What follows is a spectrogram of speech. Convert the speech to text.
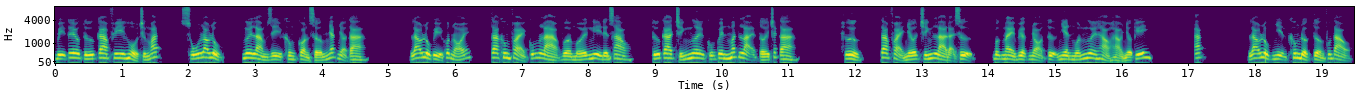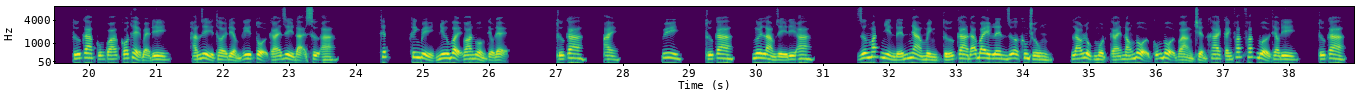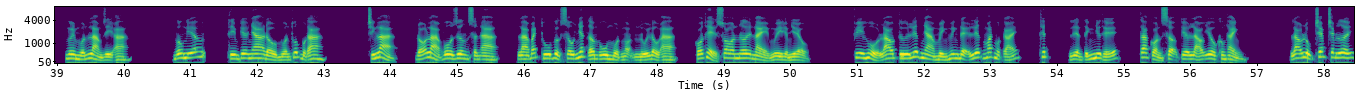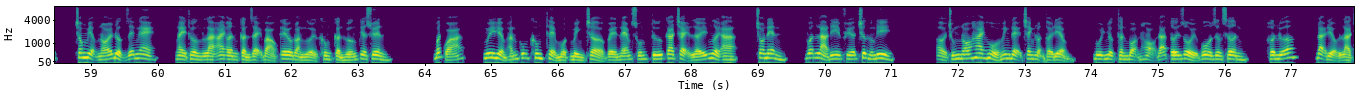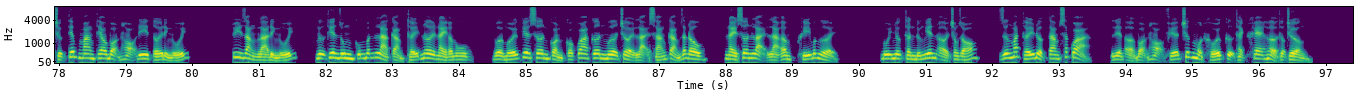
Bị tiêu tứ ca phi hổ trứng mắt, xú lao lục, ngươi làm gì không còn sớm nhắc nhở ta. Lão lục ủy khuất nói, ta không phải cũng là vừa mới nghĩ đến sao, tứ ca chính ngươi cũng quên mất lại tới trách ta. Hừ, ta phải nhớ chính là đại sự, bực này việc nhỏ tự nhiên muốn ngươi hảo hảo nhớ kỹ. Lão lục nhịn không được tưởng phun tào, tứ ca cũng quá có thể bẻ đi, hắn gì thời điểm ghi tội cái gì đại sự a? Thiết, khinh bỉ như vậy oan uổng tiểu đệ. Tứ ca, ai? Uy, tứ ca, ngươi làm gì đi a? Dương mắt nhìn đến nhà mình tứ ca đã bay lên giữa không trung, lão lục một cái nóng vội cũng vội vàng triển khai cánh phát phát đuổi theo đi, tứ ca, ngươi muốn làm gì a? Vô nghĩa, tìm kia nha đầu muốn thuốc bột a. Chính là, đó là vô dương sơn a, là bách thú vực sâu nhất âm u một ngọn núi lầu a, có thể so nơi này nguy hiểm nhiều. Phi hổ lao tứ liếc nhà mình huynh đệ liếc mắt một cái, thiết, liền tính như thế, ta còn sợ kia láo yêu không thành. Lão lục chép chép lưỡi, trong miệng nói được dễ nghe, ngày thường là ai ân cần dạy bảo kêu đoàn người không cần hướng kia xuyên. Bất quá, nguy hiểm hắn cũng không thể một mình trở về ném xuống tứ ca chạy lấy người A, cho nên, vẫn là đi phía trước hướng đi. Ở chúng nó hai hổ huynh đệ tranh luận thời điểm, bùi nhược thần bọn họ đã tới rồi vô dương sơn, hơn nữa, đại điểu là trực tiếp mang theo bọn họ đi tới đỉnh núi. Tuy rằng là đỉnh núi, ngự thiên dung cũng vẫn là cảm thấy nơi này âm u, vừa mới kia sơn còn có qua cơn mưa trời lại sáng cảm giác đâu, này sơn lại là âm khí bức người. Bùi nhược thần đứng yên ở trong gió, dương mắt thấy được tam sắc quả, liền ở bọn họ phía trước một khối cự thạch khe hở thượng trường.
